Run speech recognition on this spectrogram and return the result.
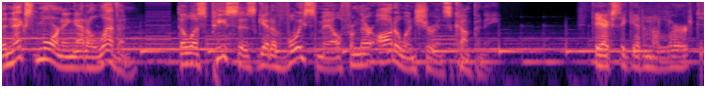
The next morning at 11, the Laspisas get a voicemail from their auto insurance company. They actually get an alert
